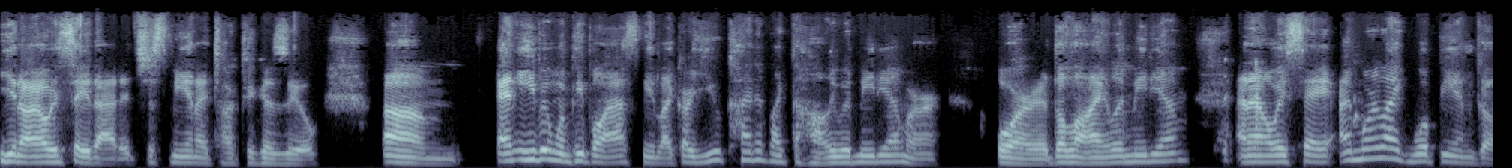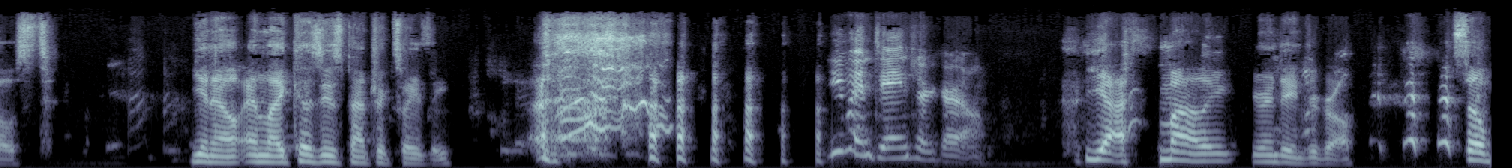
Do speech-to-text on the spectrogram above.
you know i always say that it's just me and i talk to kazoo um, and even when people ask me like are you kind of like the hollywood medium or or the lila medium and i always say i'm more like whoopi and ghost you know and like kazoo's patrick swayze you in danger girl yeah molly you're in danger girl so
